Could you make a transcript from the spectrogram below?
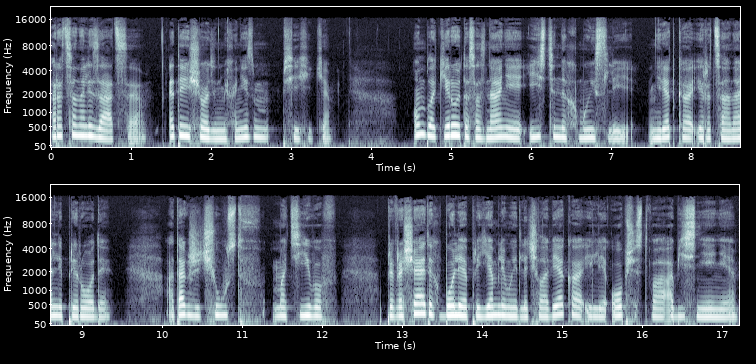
Рационализация — это еще один механизм психики. Он блокирует осознание истинных мыслей, нередко иррациональной природы, а также чувств, мотивов, превращает их в более приемлемые для человека или общества объяснения.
